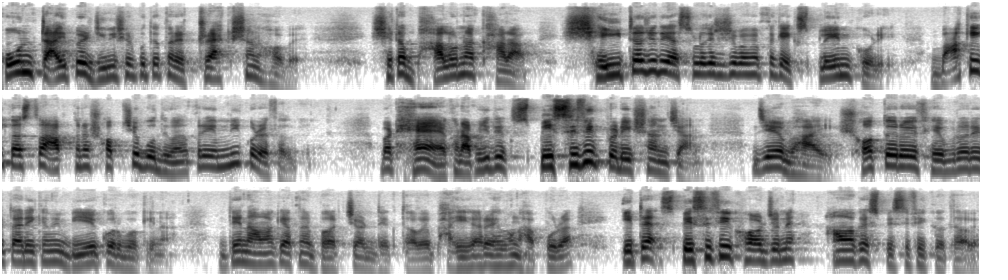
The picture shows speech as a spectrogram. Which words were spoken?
কোন টাইপের জিনিসের প্রতি আপনার অ্যাট্রাকশন হবে? সেটা ভালো না খারাপ? সেইটা যদি অ্যাস্ট্রোলজি হিসেবে আমি আপনাকে এক্সপ্লেন করি বাকি কাজ তো আপনারা সবচেয়ে বুদ্ধিমান আপনারা এমনি করে ফেলবেন। বাট হ্যাঁ এখন আপনি যদি স্পেসিফিক প্রেডিকশন চান যে, ভাই, সতেরোই ফেব্রুয়ারি তারিখে আমি বিয়ে করব কিনা? দেন আমাকে আপনার বার্থ চার্ট দেখতে হবে, ভাইয়ারা এবং আপুরা। এটা স্পেসিফিক হওয়ার জন্য আমাকে স্পেসিফিক হতে হবে।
